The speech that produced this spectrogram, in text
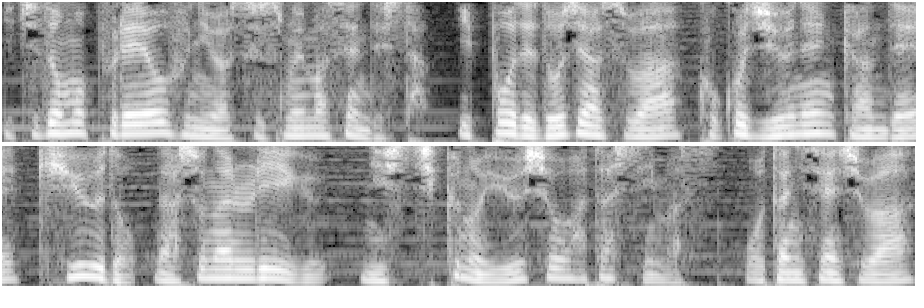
一度もプレーオフには進めませんでした。一方でドジャースはここ10年間で9度ナショナルリーグ西地区の優勝を果たしています。大谷選手は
